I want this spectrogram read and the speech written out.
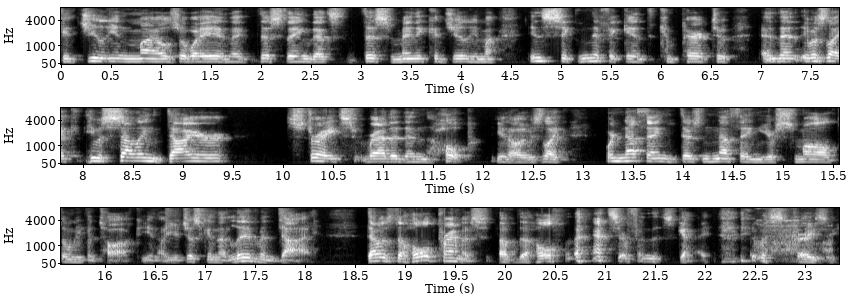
gajillion miles away, and the, this thing that's this many gajillion miles, insignificant compared to." And then it was like he was selling dire straits rather than hope. You know, it was like we're nothing. There's nothing. You're small. Don't even talk. You know, you're just gonna live and die. That was the whole premise of the whole answer from this guy. It was crazy.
